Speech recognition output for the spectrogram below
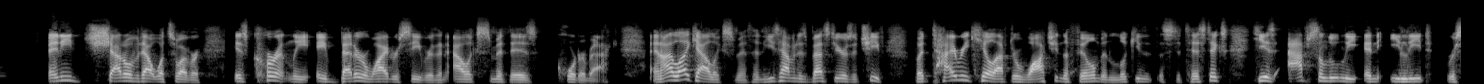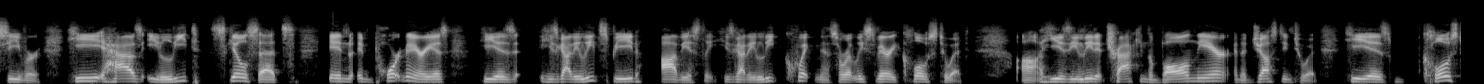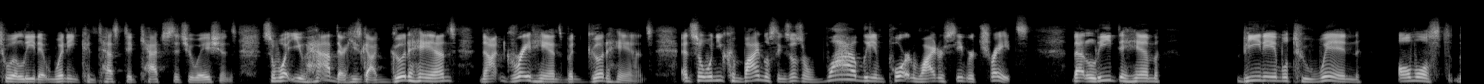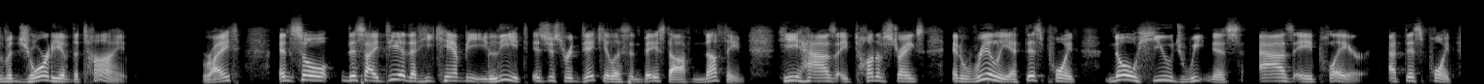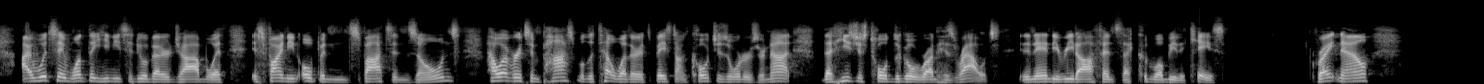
any shadow of a doubt whatsoever, is currently a better wide receiver than Alex Smith is quarterback. And I like Alex Smith, and he's having his best year as a Chief. But Tyreek Hill, after watching the film and looking at the statistics, he is absolutely an elite receiver. He has elite skill sets in important areas. He is he's got elite speed, obviously. He's got elite quickness, or at least very close to it. Uh, he is elite at tracking the ball in the air and adjusting to it. He is close to elite at winning contested catch situations. So what you have there, he's got good hands, not great hands, but good hands. And so when you combine those things, those are wildly important wide receiver traits that lead to him being able to win almost the majority of the time right? And so this idea that he can't be elite is just ridiculous and based off nothing. He has a ton of strengths and really at this point no huge weakness as a player. At this point, I would say one thing he needs to do a better job with is finding open spots and zones. However, it's impossible to tell whether it's based on coach's orders or not that he's just told to go run his routes. In an Andy Reid offense, that could well be the case. Right now,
